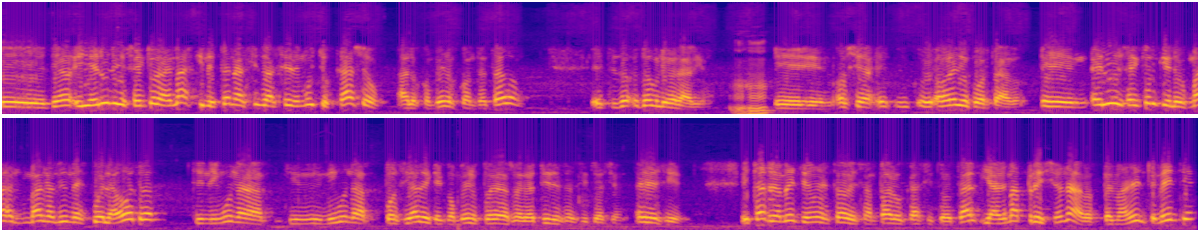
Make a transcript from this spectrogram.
eh, y el único sector además que le están haciendo hacer en muchos casos a los compañeros contratados este, doble horario. Eh, o sea, horario cortado. el único sector que los mandan de una escuela a otra sin ninguna sin ninguna posibilidad de que el compañero pueda revertir esa situación. Es decir, están realmente en un estado de desamparo casi total y además presionados permanentemente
